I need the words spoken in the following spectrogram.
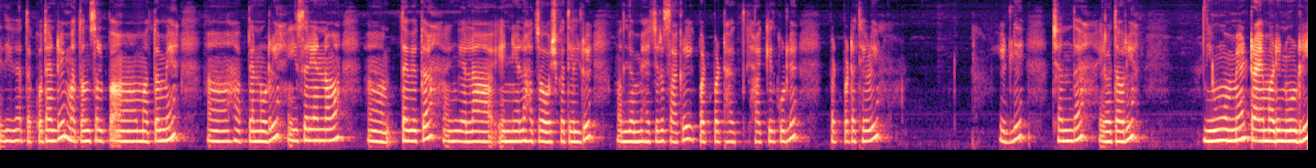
ಇದೀಗ ತಕ್ಕೋತಾನೆ ರೀ ಮತ್ತೊಂದು ಸ್ವಲ್ಪ ಮತ್ತೊಮ್ಮೆ ಹಾಕ್ತೇನೆ ನೋಡಿರಿ. ಈ ಸರಿ ನಾವು ತವ್ಯಕ್ಕೆ ಹಿಂಗೆಲ್ಲ ಎಣ್ಣೆ ಎಲ್ಲ ಹಚ್ಚೋ ಅವಶ್ಯಕತೆ ಇಲ್ಲ ರೀ ಮೊದಲೊಮ್ಮೆ ಹಚ್ಚಿದ್ರೆ ಸಾಕ್ರಿ. ಈಗ ಪಟ್ ಪಟ್ ಹಾಕಿ, ಹಾಕಿದ ಕೂಡಲೇ ಪಟ್ ಪಟ್ ಅಂತ ಹೇಳಿ ಇಡ್ಲಿ ಚಂದ ಹೇಳ್ತಾವ್ರಿ. ನೀವು ಒಮ್ಮೆ ಟ್ರೈ ಮಾಡಿ ನೋಡಿರಿ.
